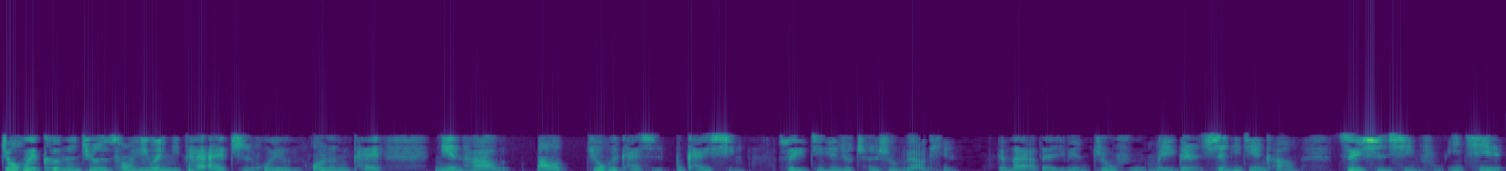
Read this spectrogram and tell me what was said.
就会可能就是从因为你太爱指挥了，或者说你太念他了，然后就会开始不开心。所以今天就纯属聊天，跟大家在这边祝福每一个人身体健康，最是幸福，一切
